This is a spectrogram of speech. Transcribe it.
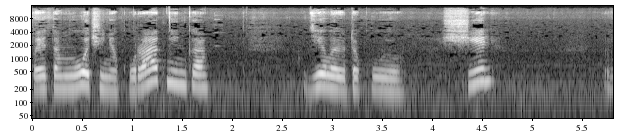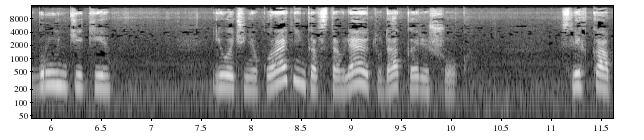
поэтому очень аккуратненько делаю такую щель в грунтике и очень аккуратненько вставляю туда корешок. Слегка,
